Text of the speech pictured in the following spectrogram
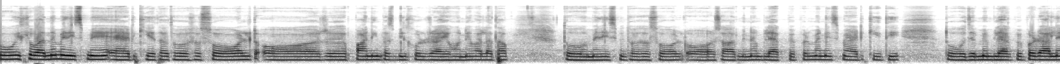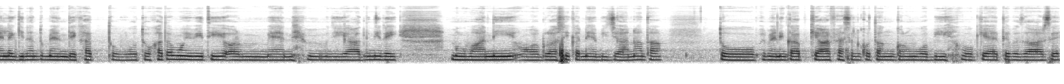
तो इसके बाद ना मैंने इसमें ऐड किया था थोड़ा सा सॉल्ट और पानी बस बिल्कुल ड्राई होने वाला था। तो मैंने इसमें थोड़ा सा सॉल्ट और साथ में ना ब्लैक पेपर मैंने इसमें ऐड की थी। तो जब मैं ब्लैक पेपर डालने लगी ना तो मैंने देखा तो वो तो ख़त्म हुई हुई थी और मैंने, मुझे याद नहीं रही। मंगवानी और ग्रॉसरी करने अभी जाना था। तो फिर मैंने कहा, अब क्या फ़ैसल को तंग करूँ? वो भी वो क्या आए थे बाज़ार से।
